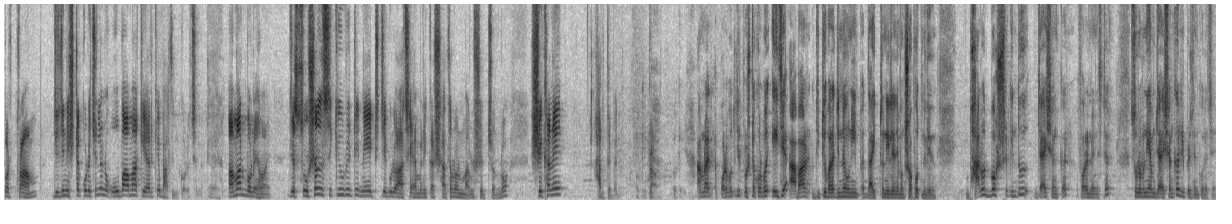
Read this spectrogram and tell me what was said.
পর ট্রাম্প যে জিনিসটা করেছিলেন ওবামা কেয়ারকে বাতিল করেছিলেন। আমার মনে হয় যে সোশ্যাল সিকিউরিটি নেট যেগুলো আছে আমেরিকার সাধারণ মানুষের জন্য, সেখানে হাত দেবেন। ওকে ওকে আমরা পরবর্তী প্রশ্ন করব, এই যে আবার দ্বিতীয়বারের জন্য উনি দায়িত্ব নিলেন এবং শপথ নিলেন ভারতবর্ষে কিন্তু Jaishankar foreign minister Subrahmanyam Jaishankar represent করেছে।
